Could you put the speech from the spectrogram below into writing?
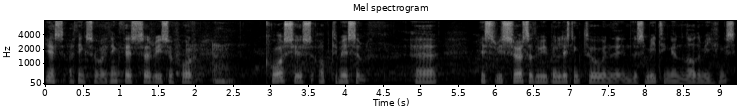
Yes, I think so. I think there's a reason for cautious optimism. Uh, this research that we've been listening to in, the, in this meeting and in other meetings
